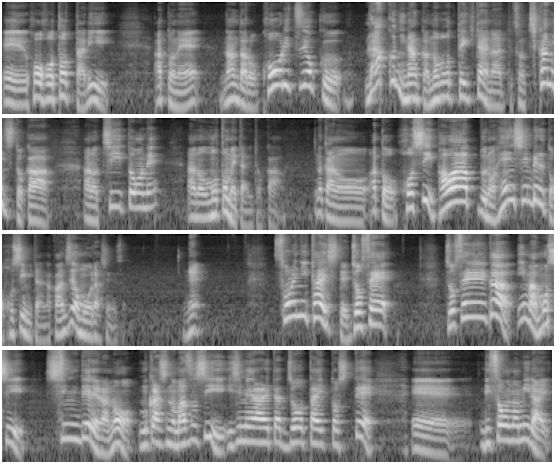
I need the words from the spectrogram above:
えー、方法を取ったり、あとね、なんだろう、効率よく楽になんか登っていきたいなって、その近道とか、あのチートをねあの求めたりとかなんかあのあと欲しいパワーアップの変身ベルト欲しいみたいな感じで思うらしいんですよ。ね。それに対して女性女性が今もしシンデレラの昔の貧しいいじめられた状態として、えー、理想の未来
